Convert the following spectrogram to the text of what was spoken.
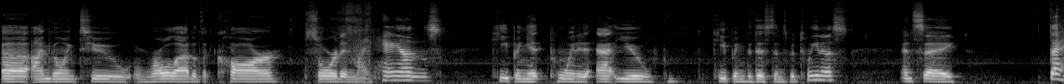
Uh, I'm going to roll out of the car, sword in my hands, keeping it pointed at you, keeping the distance between us, and say, "The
